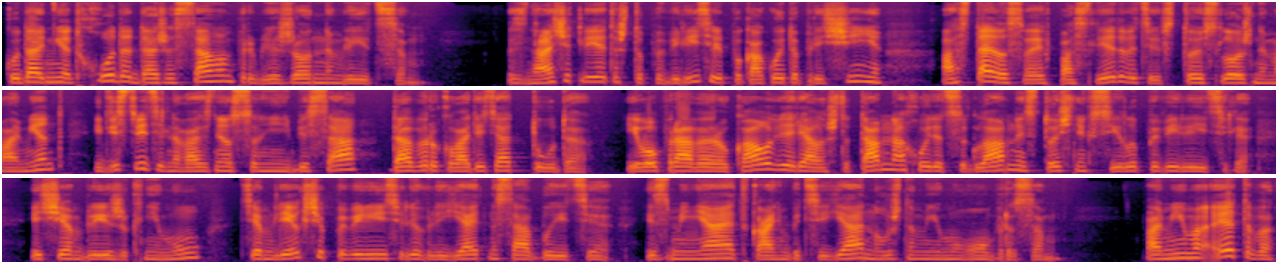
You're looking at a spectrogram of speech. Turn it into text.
куда нет хода даже самым приближенным лицам. Значит ли это, что повелитель по какой-то причине оставил своих последователей в столь сложный момент и действительно вознесся на небеса, дабы руководить оттуда? Его правая рука уверяла, что там находится главный источник силы повелителя – и чем ближе к нему, тем легче повелителю влиять на события, изменяя ткань бытия нужным ему образом. Помимо этого,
